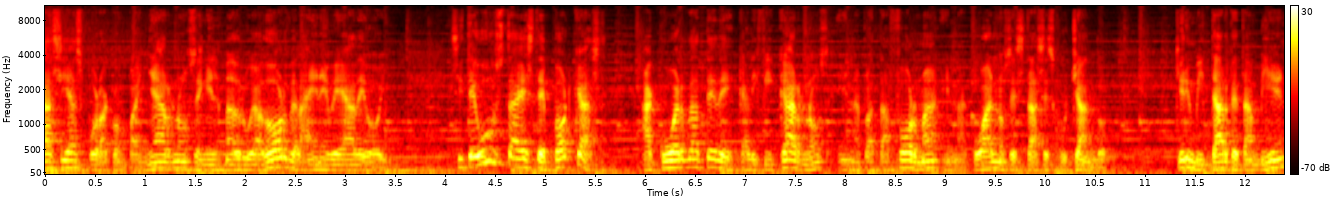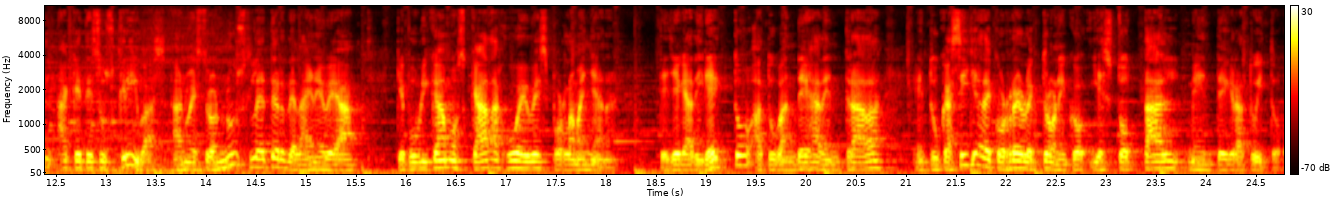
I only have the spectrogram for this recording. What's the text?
Gracias por acompañarnos en el madrugador de la NBA de hoy. Si te gusta este podcast, acuérdate de calificarnos en la plataforma en la cual nos estás escuchando. Quiero invitarte también a que te suscribas a nuestro newsletter de la NBA que publicamos cada jueves por la mañana. Te llega directo a tu bandeja de entrada en tu casilla de correo electrónico y es totalmente gratuito.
